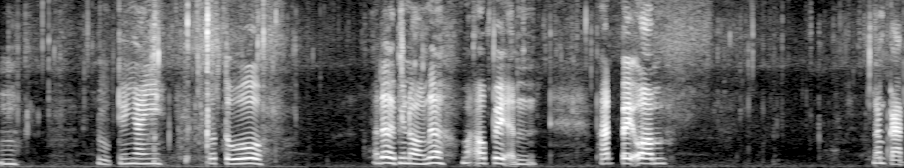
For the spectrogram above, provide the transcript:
อืมลูกใหญ่ๆตัวโตมาเด้อพี่น้องเด้อมาเอาไปอันพัดไปออมน้ำกัน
